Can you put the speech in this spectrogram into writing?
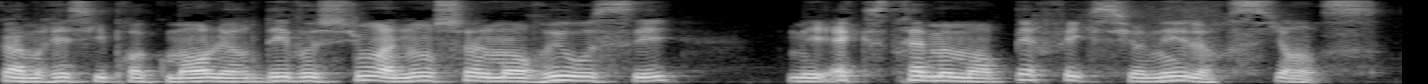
comme réciproquement leur dévotion a non seulement rehaussé, mais extrêmement perfectionner leur science.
